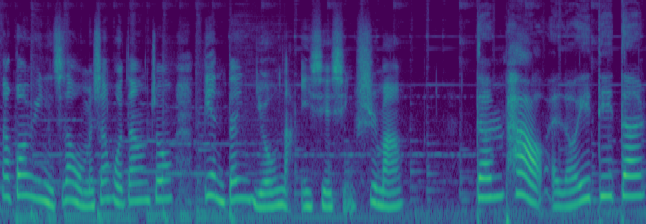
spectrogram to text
那关于，你知道我们生活当中电灯有哪一些形式吗？灯泡、LED 灯、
